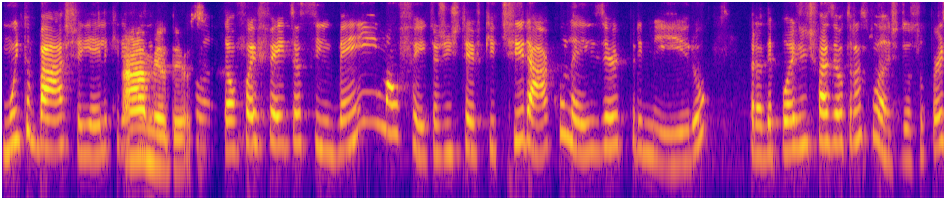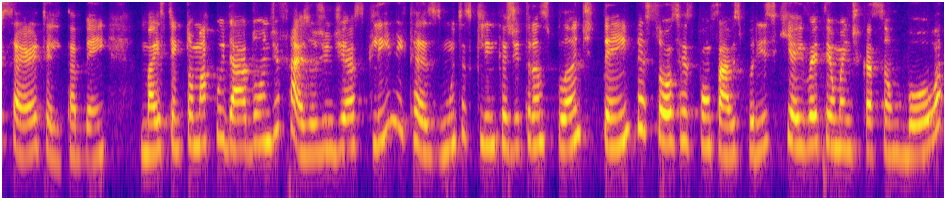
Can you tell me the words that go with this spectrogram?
muito baixa e ele queria. Ah, meu Deus. Então foi feito assim, bem mal feito. A gente teve que tirar com o laser primeiro para depois a gente fazer o transplante. Deu super certo, ele tá bem, mas tem que tomar cuidado onde faz. Hoje em dia as clínicas, muitas clínicas de transplante têm pessoas responsáveis por isso, que aí vai ter uma indicação boa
